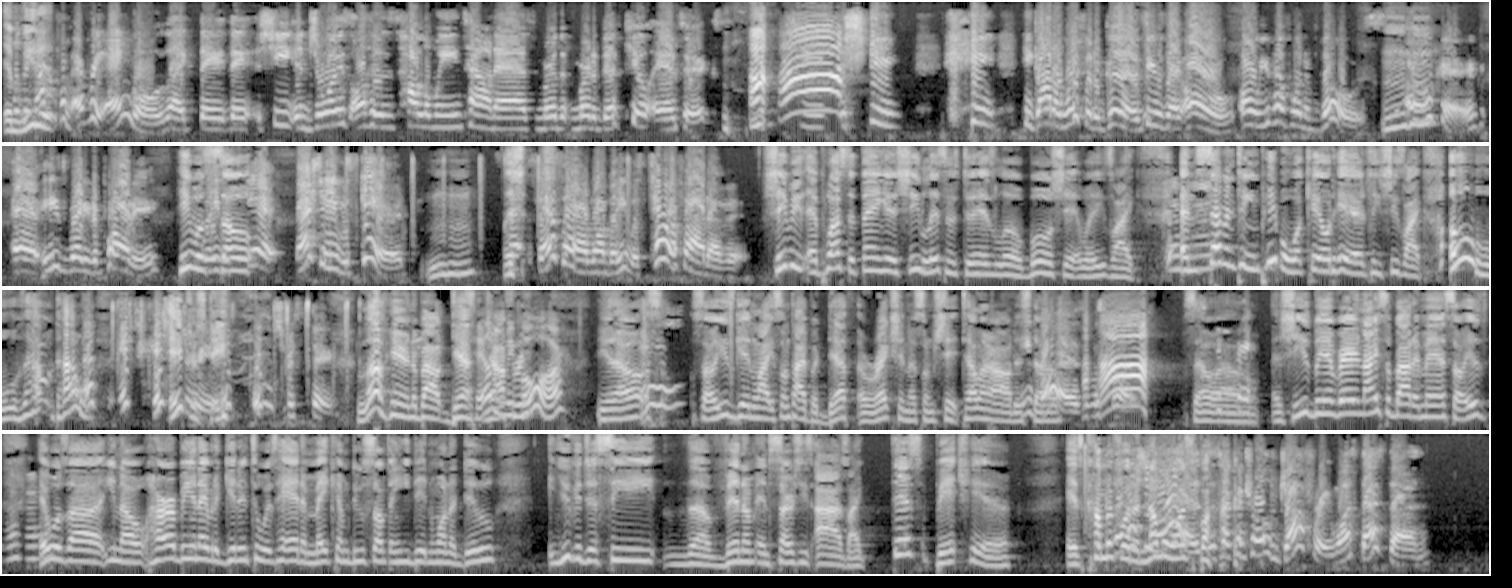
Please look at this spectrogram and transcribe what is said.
But they got him Immediately, from every angle. Like they, they, she enjoys all his Halloween town ass murder, murder, death, kill antics. she, she he he got a whiff of the goods. He was like, "Oh, oh, you have one of those. Mm-hmm. Oh, okay." And he's ready to party. He was he so, was scared. Actually, he was scared. mm-hmm. And she, Sa- Sansa had one, but he was terrified of it. she be, and plus the thing is, she listens to his little bullshit where he's like, Mm-hmm. and 17 people were killed here. She, she's like, oh, how, how, That's it's history. Interesting. Interesting. love hearing about death, Tell Joffrey. me more. You know, so, Mhm. so he's getting like some type of death erection or some shit, telling her all this He stuff. was. Ah! So, um, and she's being very nice about it, man. So it's, Mm-hmm. it was, uh, you know, her being able to get into his head and make him do something he didn't want to do. You could just see the venom in Cersei's eyes, like this bitch here is coming for the number she one has. It's her spot. control of Joffrey. Once that's done,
